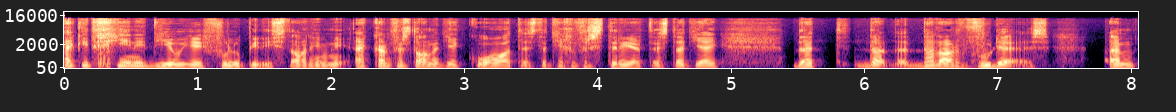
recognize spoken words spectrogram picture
ek het geen idee hoe jy voel op hierdie stadium nie. Ek kan verstaan dat jy kwaad is, dat jy gefrustreerd is, dat jy dat dat dat daar woede is. Um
